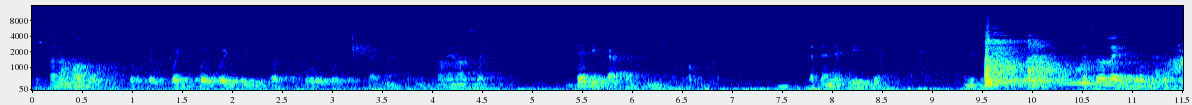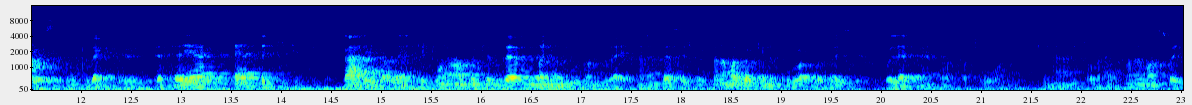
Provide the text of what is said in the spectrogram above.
most már nem arról van szó, hogy hogy, hogy, hogy tudjuk azt a bolygót ezt megmenteni, mint tudom én azt, hogy dedikáltan kinyitjuk magunkat. Tehát ennek vége. Amit látunk, ez a legboldogabb korszakunk legteteje, ezt egy kicsit pár évvel lehet két volna, attól kezdve nagyon durva lejtmenet lesz, és most már nem azzal kéne foglalkozni, hogy, hogy lehet fenntarthatóan csinálni tovább, hanem az, hogy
